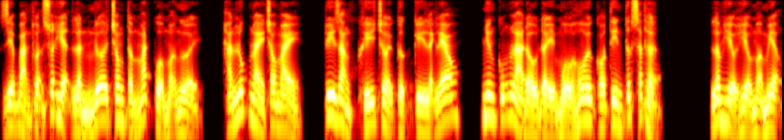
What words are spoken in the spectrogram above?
diệp bản thuận xuất hiện lần nữa trong tầm mắt của mọi người, hắn lúc này cho mày, tuy rằng khí trời cực kỳ lạnh lẽo, nhưng cũng là đầu đầy mồ hôi có tin tức xác thật. Lâm hiểu hiểu mở miệng,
